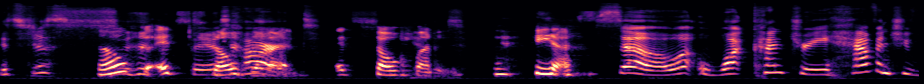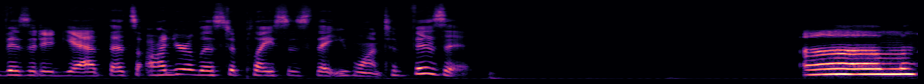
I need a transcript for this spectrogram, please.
It's just so good. It's so hard. good. It's so funny. yes. So, what country haven't you visited yet that's on your list of places that you want to visit? Um,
